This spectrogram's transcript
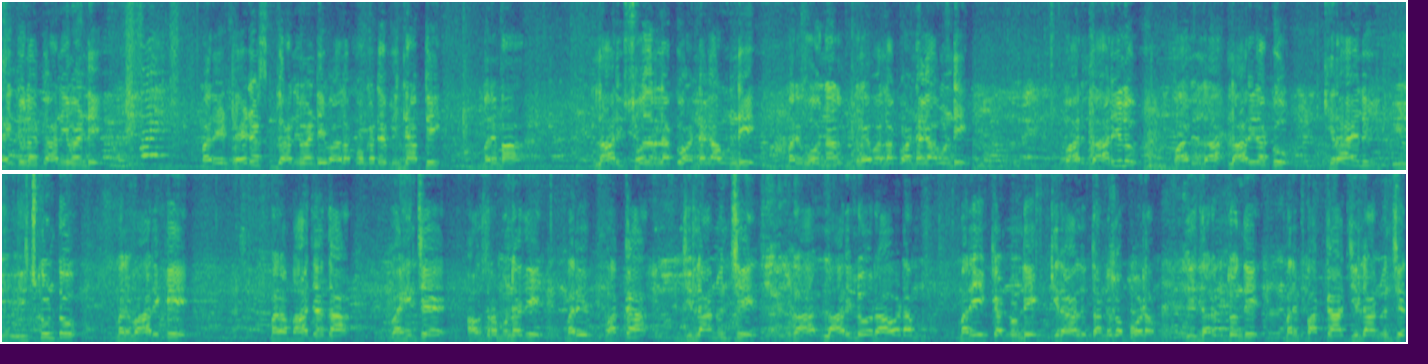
రైతులకు కానివ్వండి మరి ట్రేడర్స్ కానివ్వండి వాళ్ళకు ఒకటే విజ్ఞప్తి మరి మా లారీ సోదరులకు అండగా ఉండి మరి ఓనర్ డ్రైవర్లకు అండగా ఉండి వారి లారీలు వారి లా- లారీలకు కిరాయిలు ఇచ్చుకుంటూ మరి వారికి మన బాధ్యత వహించే అవసరం ఉన్నది. మరి పక్క జిల్లా నుంచి లారీలు రావడం మరి ఇక్కడ నుండి కిరాయిలు తన్నుకపోవడం ఇది జరుగుతుంది. మరి పక్క జిల్లా నుంచి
